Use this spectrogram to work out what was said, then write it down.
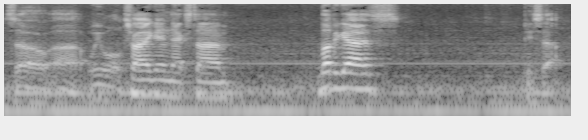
So uh, we will try again next time. Love you guys. Peace out.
